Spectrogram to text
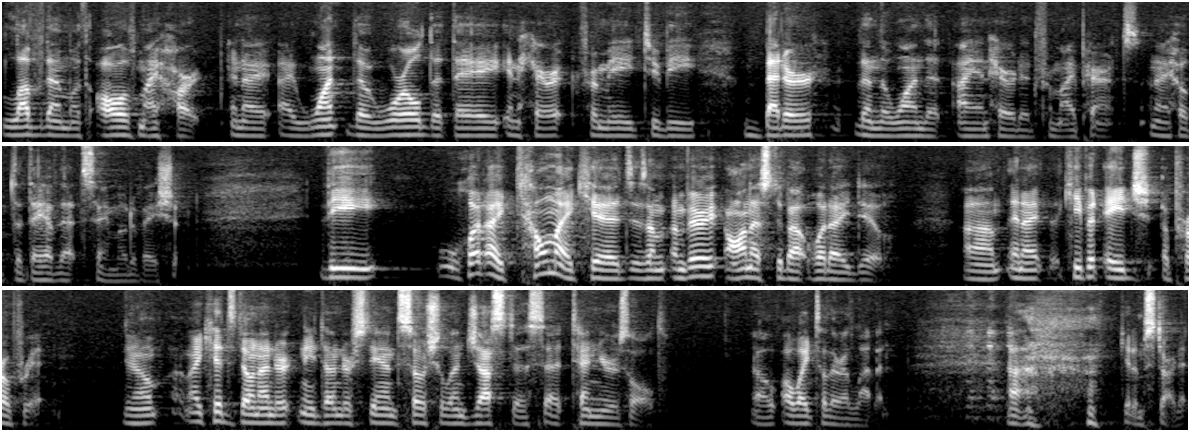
love them with all of my heart. And I, I want the world that they inherit from me to be better than the one that I inherited from my parents. And I hope that they have that same motivation. The, what I tell my kids is I'm, I'm very honest about what I do. Um, and I keep it age appropriate. You know, my kids don't under, need to understand social injustice at 10 years old. I'll, I'll wait till they're 11. Uh, get them started.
